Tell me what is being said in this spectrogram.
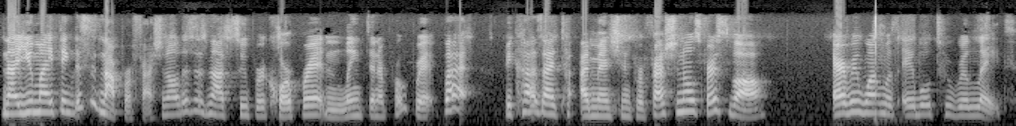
Now you might think this is not professional. This is not super corporate and LinkedIn appropriate, but because I, t- I mentioned professionals, first of all, everyone was able to relate.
